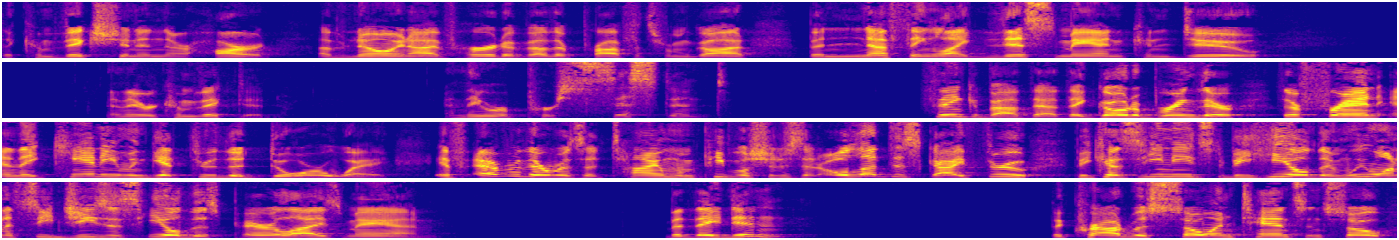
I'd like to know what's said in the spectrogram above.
the conviction in their heart of knowing, I've heard of other prophets from God, but nothing like this man can do. And they were convicted. And they were persistent. Think about that. They go to bring their, their friend and they can't even get through the doorway. If ever there was a time when people should have said, Oh, let this guy through because he needs to be healed and we want to see Jesus heal this paralyzed man. But they didn't. The crowd was so intense and so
